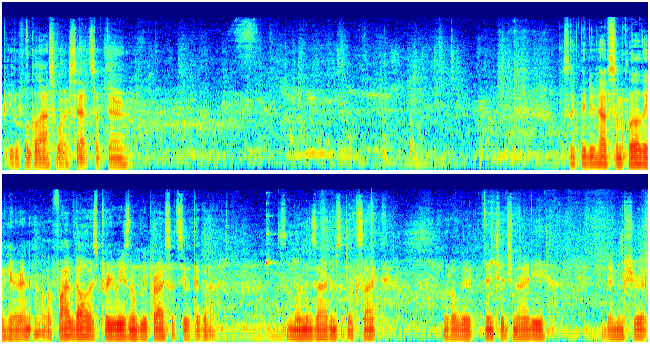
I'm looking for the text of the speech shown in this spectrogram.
Beautiful glassware sets up there. Looks like they do have some clothing here, and oh, five dollars, pretty reasonably priced. Let's see what they got. Some women's items, it looks like little bit. Vintage 90 denim shirt.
